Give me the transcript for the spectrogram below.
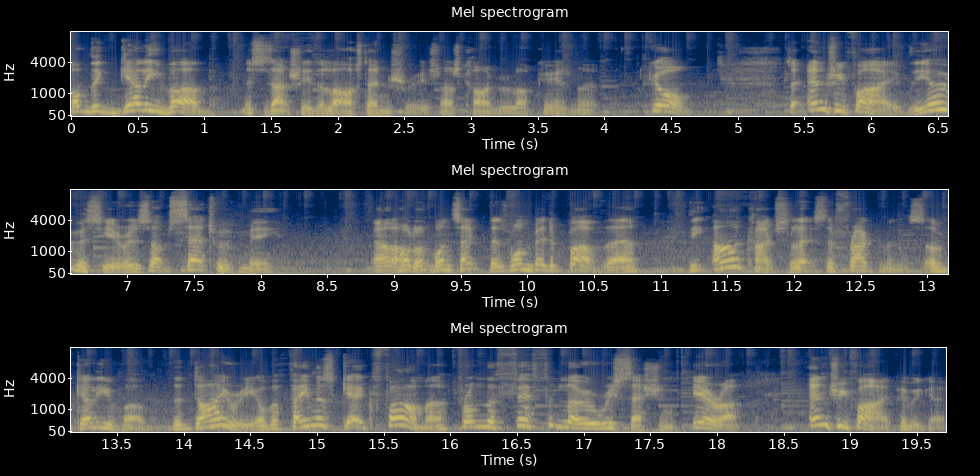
of the Gelivub. This is actually the last entry, so that's kind of lucky, isn't it? Cool. So, entry 5. The Overseer is upset with me. Uh, hold on one sec. There's one bit above there. The archive selects the fragments of Gelivub, the diary of a famous Gek farmer from the fifth low recession era. Entry 5, here we go.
